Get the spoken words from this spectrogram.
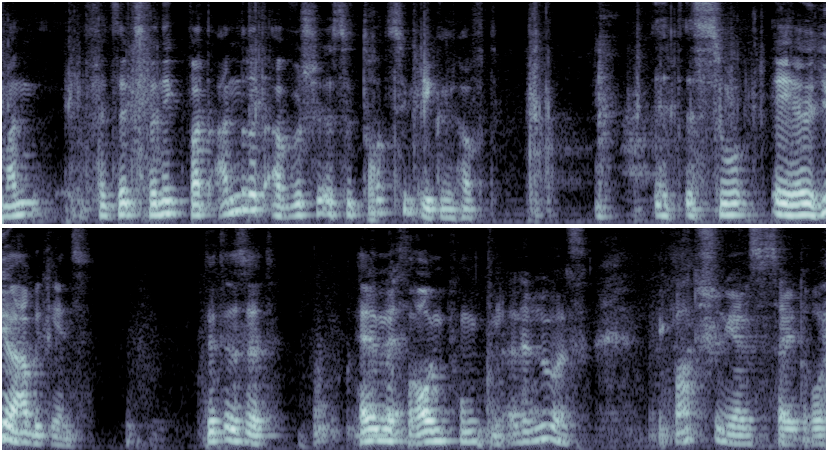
Mann, selbst wenn ich was anderes erwische, ist es trotzdem ekelhaft. Das ist so. Ey, hier habe ich eins. Das ist es. Hell mit braunen Punkten. Dann los. Ich warte schon die ganze Zeit drauf.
